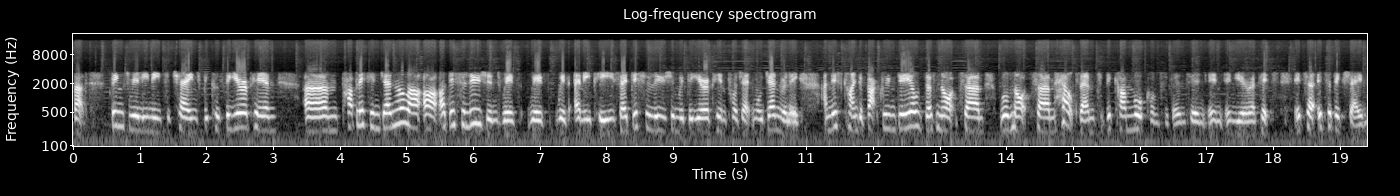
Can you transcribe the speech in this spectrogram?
But things really need to change because the European um, public in general are, are, are, disillusioned with, with, with MEPs. They're disillusioned with the European project more generally, and this kind of backroom deal does not um, will not um, help them to become more confident in, in, in Europe. It's it's a it's a big shame.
